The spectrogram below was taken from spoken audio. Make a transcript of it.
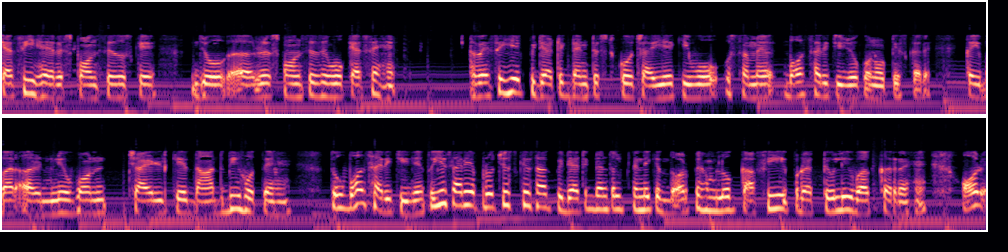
कैसी है रिस्पॉन्सेज उसके जो रिस्पॉन्सेज है वो कैसे हैं। वैसे ही एक पीडियाट्रिक डेंटिस्ट को चाहिए कि वो उस समय बहुत सारी चीज़ों को नोटिस करे। कई बार न्यूबॉर्न चाइल्ड के दांत भी होते हैं तो बहुत सारी चीज़ें। तो ये सारी अप्रोचेस के साथ पीडियाटिक डेंटल क्लिनिक के दौर पे हम लोग काफ़ी प्रोएक्टिवली वर्क कर रहे हैं। और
